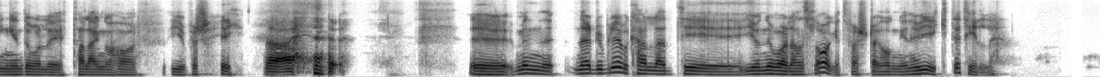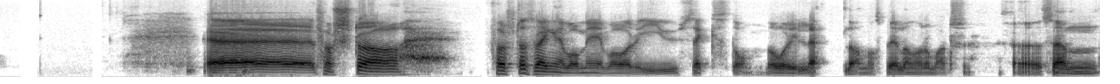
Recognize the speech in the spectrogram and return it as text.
ingen dålig talang att ha i och för sig. Nej. Eh, men när du blev kallad till juniorlandslaget första gången, hur gick det till? Eh, första, första svängen jag var med var i U16. Då var vi i Lettland och spelade några matcher. Eh, sen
